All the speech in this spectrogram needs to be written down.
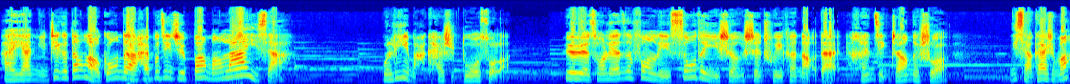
哎呀，你这个当老公的还不进去帮忙拉一下？”我立马开始哆嗦了。月月从帘子缝里嗖的一声伸出一颗脑袋，很紧张地说：“你想干什么？”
